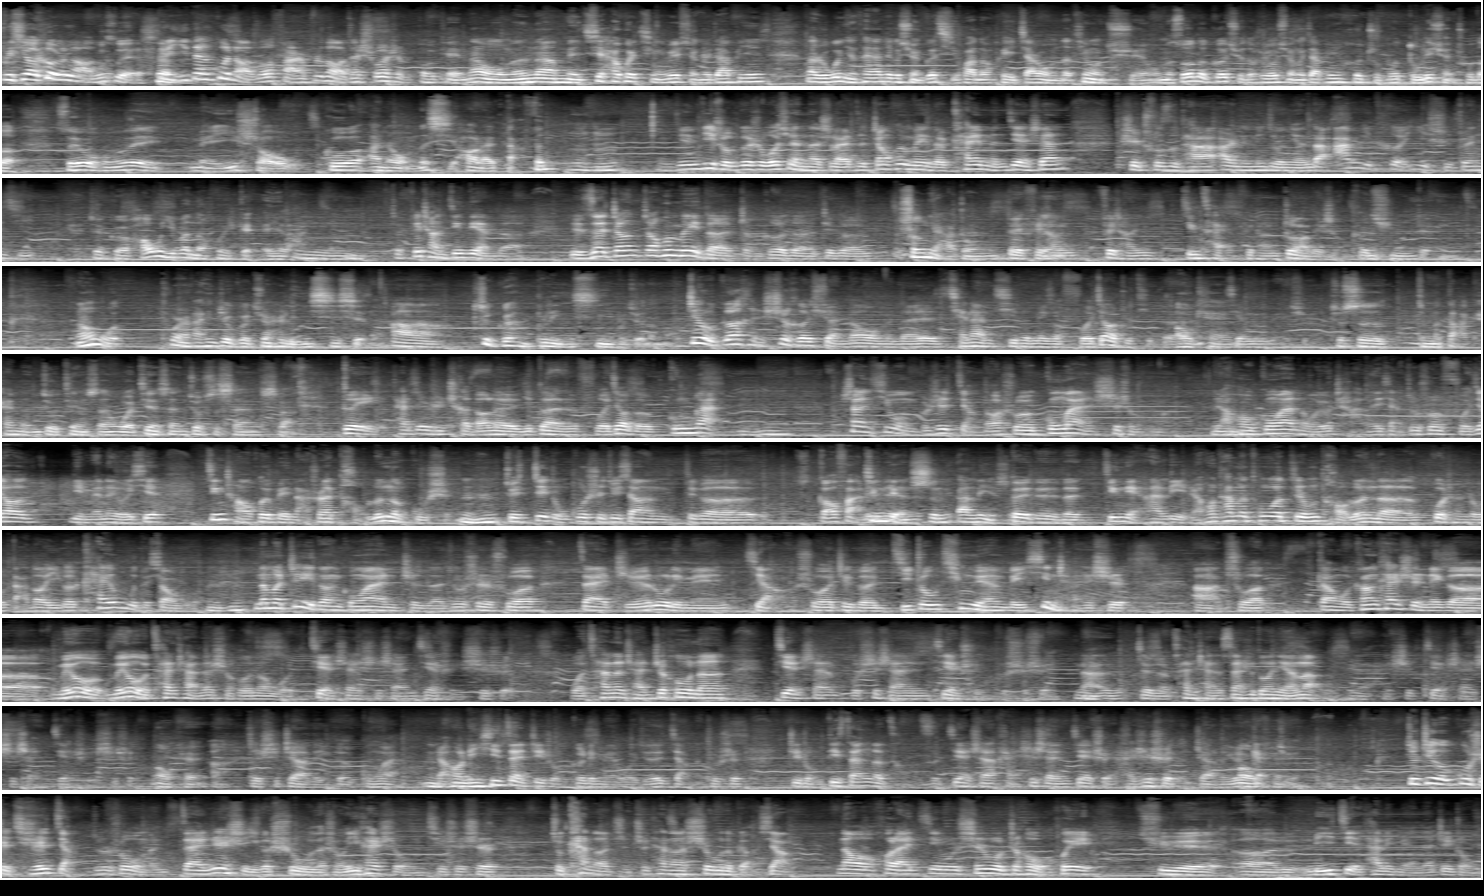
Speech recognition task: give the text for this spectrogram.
不需要刻入过脑子，骨髓了。对，一旦过脑子，我反而不知道我在说什么。OK，那我们呢每期还会请一位选歌嘉宾。那如果你想参加这个选歌企划的话，可以加入我们的听友群。我们所有的歌曲都是由选歌嘉宾和主播独立选出的，所以我们会为每一首歌按照我们的喜好来打分。嗯哼，今天第一首歌是我选的，是来自张惠妹的《开门见山》，是出自她二零零九年的《阿密特意识》专辑。这个毫无疑问的会给 A 啦。嗯，就非常经典的，也在张张惠妹的整个的这个生涯中，对非常非常精彩、非常重要的一首歌曲。嗯对。然后我突然发现这首歌居然是林夕写的，啊，这个歌很不林夕，你不觉得吗？这首歌很适合选到我们的前两期的那个佛教主题的 OK 节目里面去。就是这么打开门就见山，我见山就是山，是吧？对，它就是扯到了一段佛教的公案。嗯上一期我们不是讲到说公案是什么吗？然后公案呢，我又查了一下，就是说佛教里面呢有一些经常会被拿出来讨论的故事，嗯哼，就这种故事就像这个搞法律的人经典事案例是吧？对对对的经典案例，然后他们通过这种讨论的过程中达到一个开悟的效果。嗯，那么这一段公案指的就是说，在《指月录》里面讲说，这个吉州清源为信禅师，啊，说刚我刚开始那个没有没有参禅的时候呢，我见山是山，见水是水。我参了禅之后呢，见山不是山，见水不是水。那这个参禅三十多年了，我现在还是见山是山，见水是水。OK，啊，这是这样的一个公案。嗯然后林夕在这首歌里面，我觉得讲的就是这种第三个层次，见山还是山，见水还是水的这样的一个感觉。就这个故事其实讲，就是说我们在认识一个事物的时候，一开始我们其实是就看到只是看到事物的表象。那我后来进入深入之后，我会去呃理解它里面的这种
